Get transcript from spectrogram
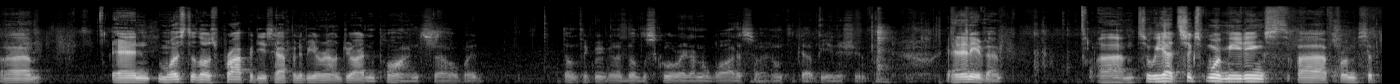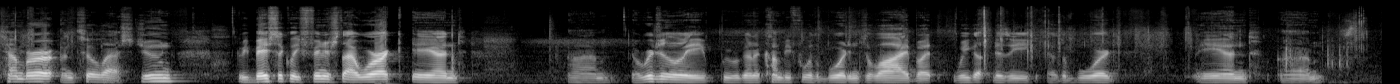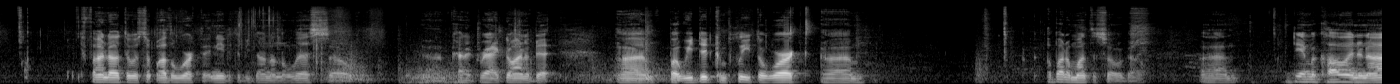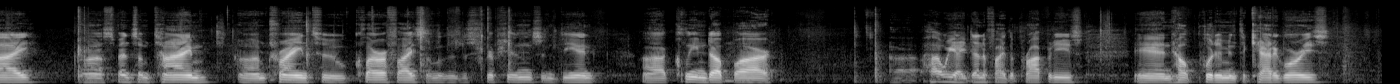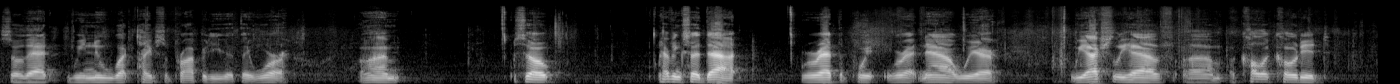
Um, And most of those properties happen to be around Jordan Pond, so I don't think we're going to build a school right on the water, so I don't think that'd be an issue. But In any event, um, so we had six more meetings uh, from September until last June. We basically finished our work, and um, originally, we were going to come before the board in July, but we got busy as a board, and um, found out there was some other work that needed to be done on the list, so kind of dragged on a bit. Um, But we did complete the work um, about a month or so ago. Um, Dan McCullen and I uh, spent some time um, trying to clarify some of the descriptions, and Dan uh, cleaned up our, uh, how we identified the properties and helped put them into categories so that we knew what types of property that they were. Um, So, having said that, we're at the point we're at now where we actually have um, a color-coded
